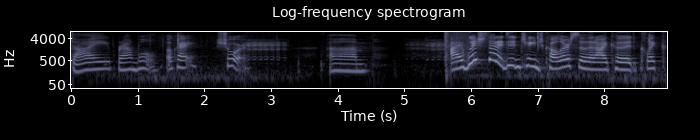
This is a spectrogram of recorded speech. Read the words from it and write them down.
dye brown wool. Okay, sure. Um, I wish that it didn't change color so that I could click.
